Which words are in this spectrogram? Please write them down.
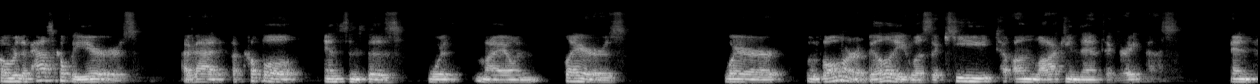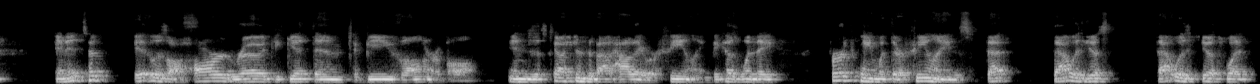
over the past couple years, I've had a couple instances with my own players where vulnerability was the key to unlocking them to greatness. And and it took it was a hard road to get them to be vulnerable in discussions about how they were feeling because when they first came with their feelings that that was just that was just what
